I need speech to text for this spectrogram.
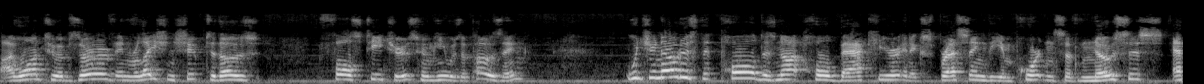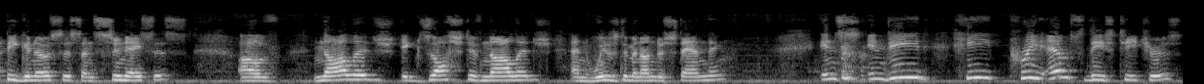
I want to observe in relationship to those false teachers whom he was opposing, would you notice that Paul does not hold back here in expressing the importance of gnosis, epignosis, and sunesis, of knowledge, exhaustive knowledge, and wisdom and understanding? In, indeed, he preempts these teachers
